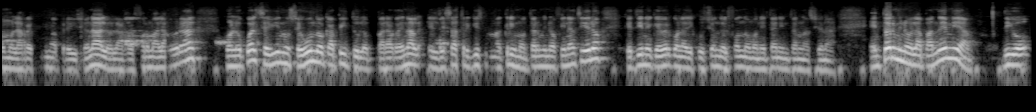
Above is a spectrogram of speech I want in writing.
como la reforma previsional o la reforma laboral, con lo cual se viene un segundo capítulo para ordenar el desastre que hizo el macrismo en términos financieros, que tiene que ver con la discusión del Fondo Monetario Internacional. En términos de la pandemia, Digo,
